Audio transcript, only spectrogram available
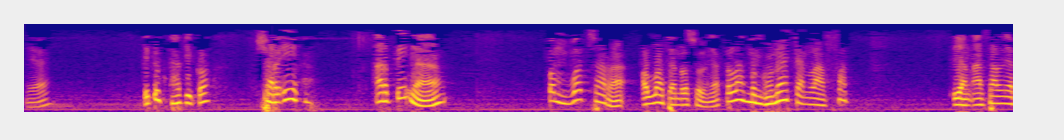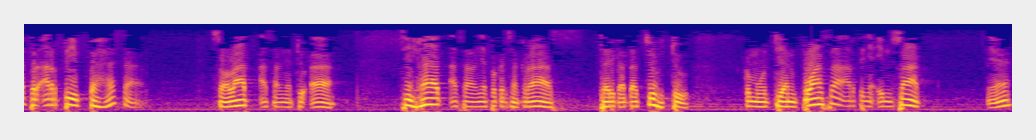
ya itu hakikoh syariah Artinya pembuat syarak Allah dan Rasulnya telah menggunakan lafat yang asalnya berarti bahasa. Sholat asalnya doa. Jihad asalnya bekerja keras. Dari kata juhdu. Kemudian puasa artinya imsak. Ya,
